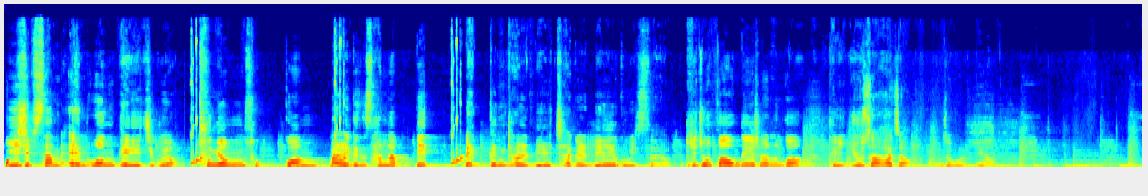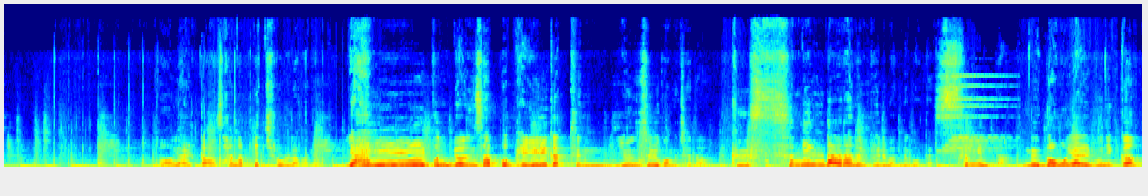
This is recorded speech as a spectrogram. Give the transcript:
23N1 베이지고요. 투명 속광, 맑은 상아빛, 매끈 결 밀착을 밀고 있어요. 기존 파운데이션과 되게 유사하죠. 얹어볼게요. 어, 얇다. 상아빛으로 올라가네. 얇은 면사포 베일 같은 윤슬 광채다. 그 스민다라는 표현이 맞는 것 같아. 스민다. 근데 너무 얇으니까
